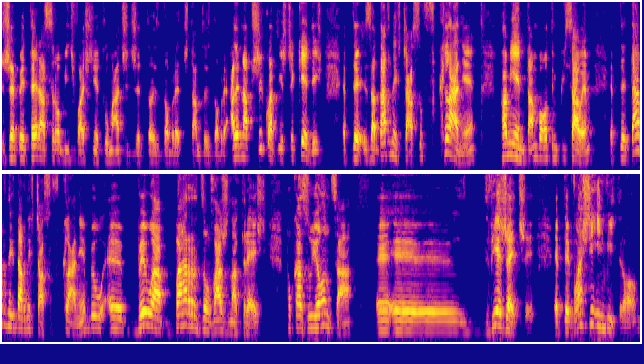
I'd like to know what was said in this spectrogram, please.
żeby teraz robić właśnie, tłumaczyć, że to jest dobre, czy tam to jest dobre, ale na przykład jeszcze kiedyś, za dawnych czasów w klanie, pamiętam, bo o tym pisałem, dawnych, dawnych czasów w klanie był, była bardzo ważna treść pokazująca dwie rzeczy. Właśnie in vitro,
